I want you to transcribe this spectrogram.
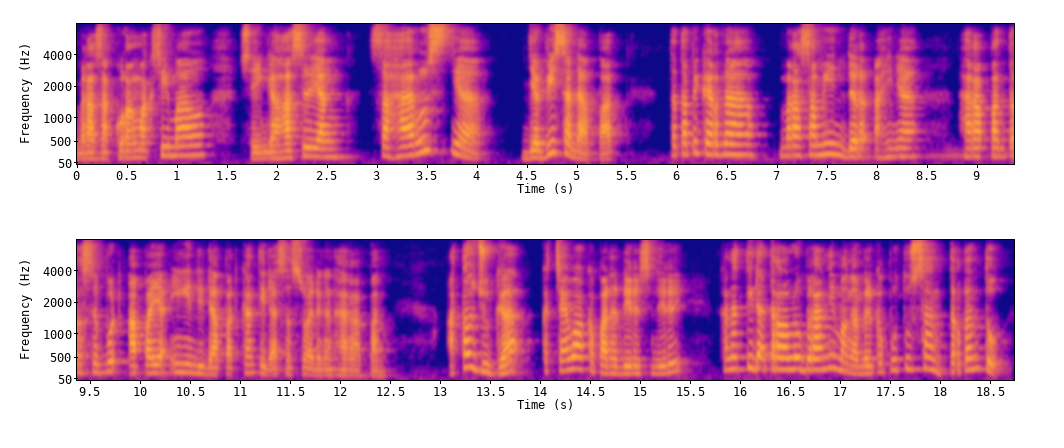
merasa kurang maksimal, sehingga hasil yang seharusnya dia bisa dapat, tetapi karena merasa minder, akhirnya harapan tersebut apa yang ingin didapatkan tidak sesuai dengan harapan. Atau juga kecewa kepada diri sendiri karena tidak terlalu berani mengambil keputusan tertentu,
